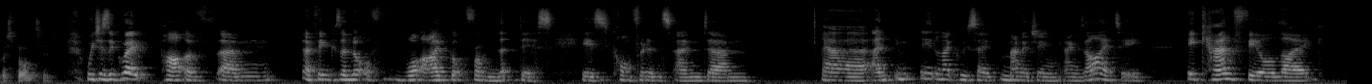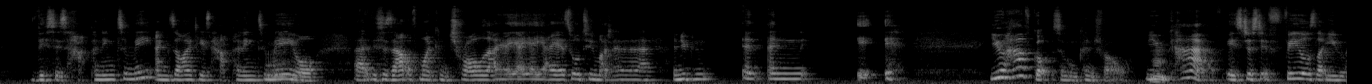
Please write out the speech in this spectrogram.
responses. which is a great part of um, I think because a lot of what I've got from this is confidence and um, uh, and in- like we say managing anxiety. It can feel like this is happening to me. Anxiety is happening to me or uh, this is out of my control. Yeah yeah yeah yeah it's all too much. And you can and, and it, it you have got some control. You mm. have. It's just it feels like you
